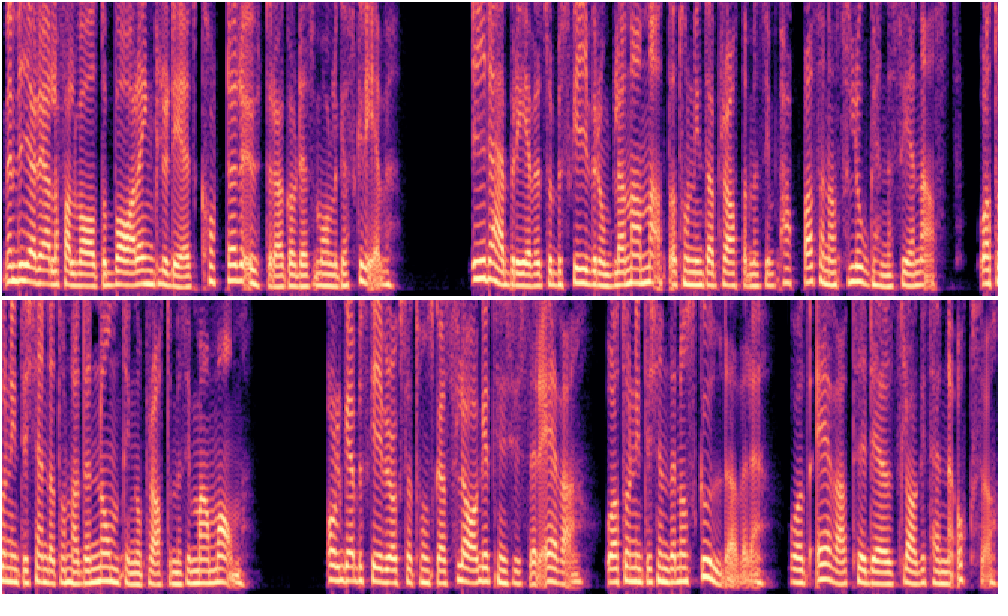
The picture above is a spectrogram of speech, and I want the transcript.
Men vi har i alla fall valt att bara inkludera ett kortare utdrag av det som Olga skrev. I det här brevet så beskriver hon bland annat att hon inte har pratat med sin pappa sedan han slog henne senast och att hon inte kände att hon hade någonting att prata med sin mamma om. Olga beskriver också att hon ska ha slagit sin syster Eva och att hon inte kände någon skuld över det och att Eva tidigare hade slagit henne också.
